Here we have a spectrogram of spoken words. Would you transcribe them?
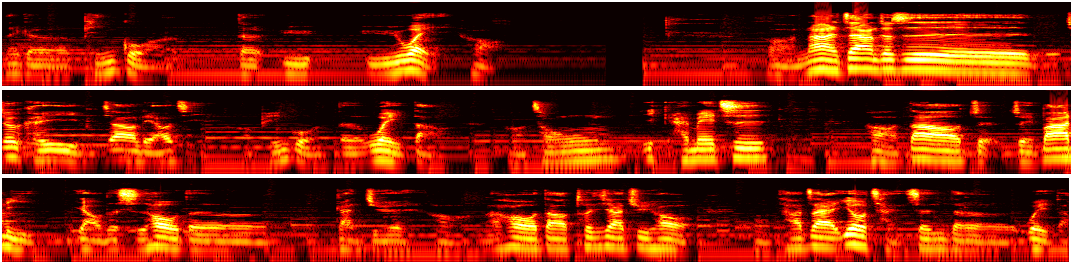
那个苹果的余余味，哈，哦，那这样就是你就可以比较了解哦苹果的味道，哦，从一还没吃，好到嘴嘴巴里。咬的时候的感觉，哦，然后到吞下去后，哦，它在又产生的味道，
